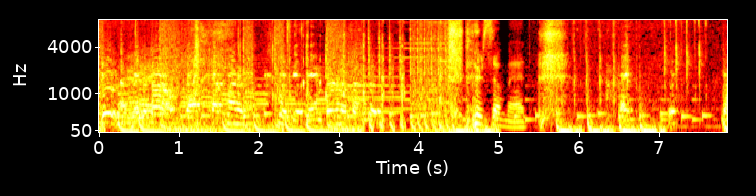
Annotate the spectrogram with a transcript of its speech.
Dude, I'm in the barrel. Stop, stop trying to skip it, man. Burn us up with it. They're so mad. Hey. No.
